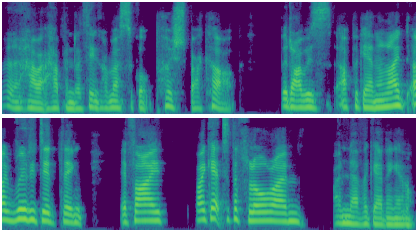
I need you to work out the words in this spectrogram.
I don't know how it happened. I think I must have got pushed back up, but I was up again. And I, I really did think if I if I get to the floor, I'm I'm never getting out.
